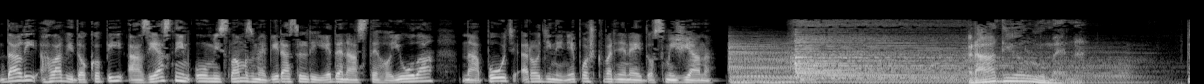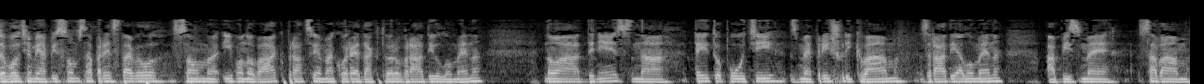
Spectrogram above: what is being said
dali hlavy dokopy a s jasným úmyslom sme vyrazili 11. júla na púť rodiny nepoškvrnenej do Smižian. Rádio Lumen. Dovolte mi, aby som sa predstavil. Som Ivo Novák, pracujem ako redaktor v Rádiu Lumen. No a dnes na tejto púti sme prišli k vám z Rádia Lumen, aby sme sa vám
